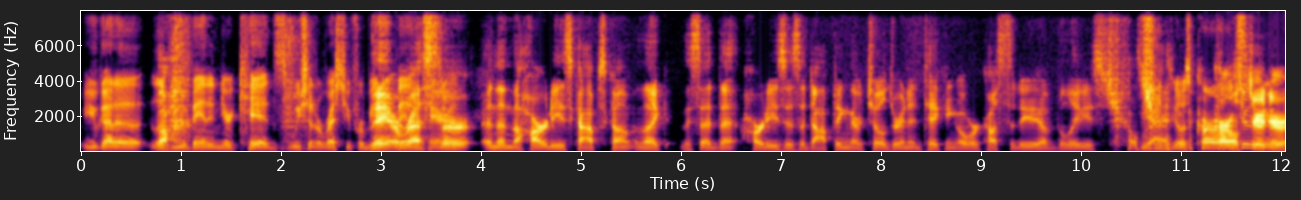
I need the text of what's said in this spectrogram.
"You gotta like you abandon your kids. We should arrest you for being." they a bad arrest parent." her and then the Hardee's cops come like they said that Hardee's is adopting their children and taking over custody of the lady's children Yeah. He goes, Carl Jr. Jr.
